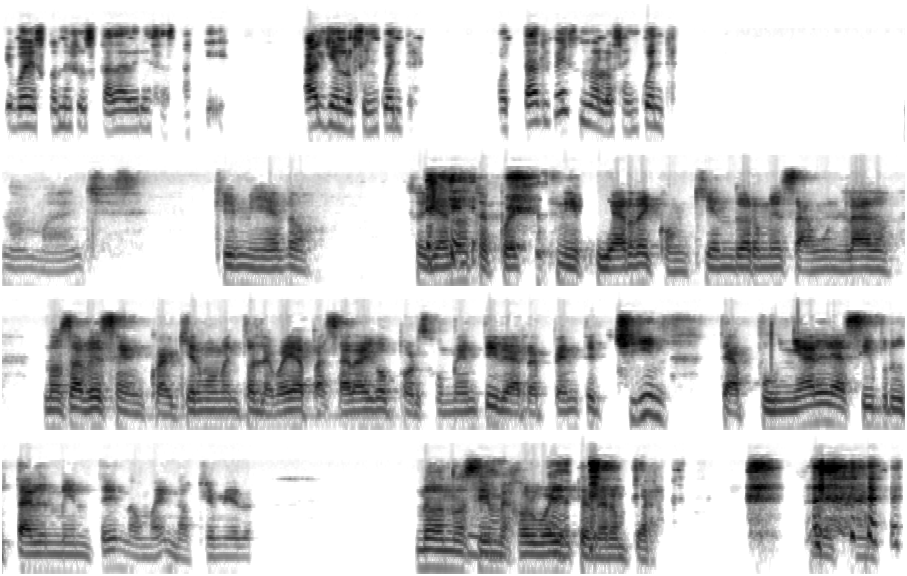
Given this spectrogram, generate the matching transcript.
y voy a esconder sus cadáveres hasta que alguien los encuentre? O tal vez no los encuentre. No manches, qué miedo. O sea, ya no te puedes ni fiar de con quién duermes a un lado. No sabes en cualquier momento le vaya a pasar algo por su mente y de repente, chin, te apuñale así brutalmente. No, no, qué miedo. No, no, sí, mejor voy a tener un perro.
